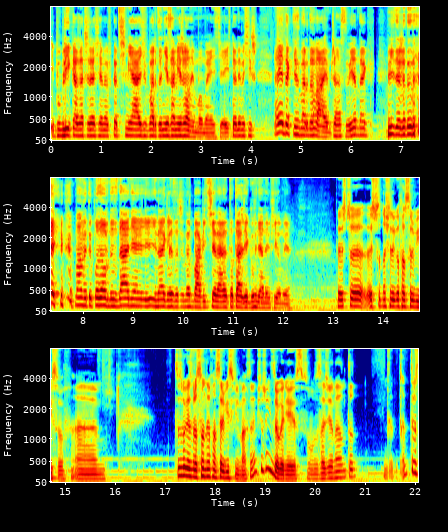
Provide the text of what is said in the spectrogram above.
i publika zaczyna się na przykład śmiać w bardzo niezamierzonym momencie i wtedy myślisz, a jednak nie zmarnowałem czasu, jednak widzę, że tutaj mamy tu podobne zdanie i, i nagle zaczynasz bawić się na totalnie gównianym filmie. To jeszcze, jeszcze odnośnie tego fanserwisu. Um, co złego jest w rozsądnym fanserwis w filmach? To ja myślę, że nic złego nie jest w zasadzie, no to też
